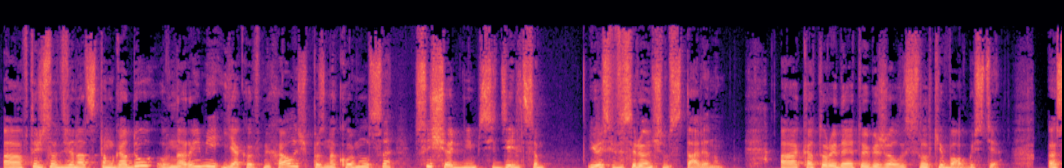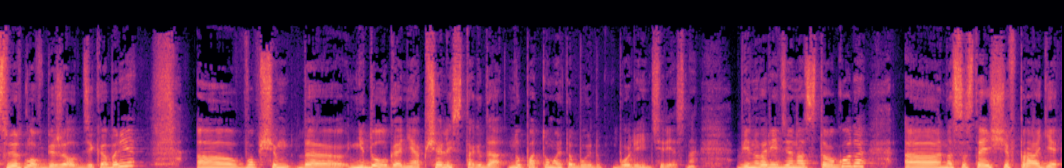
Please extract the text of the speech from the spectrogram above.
А в 1912 году в Нарыме Яков Михайлович познакомился с еще одним сидельцем – Иосифом Виссарионовичем Сталиным – а который до этого бежал из ссылки в августе. А Свердлов бежал в декабре. А, в общем, да, недолго они общались тогда, но потом это будет более интересно. В январе 2012 года на состоящей в Праге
